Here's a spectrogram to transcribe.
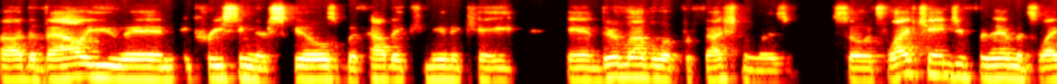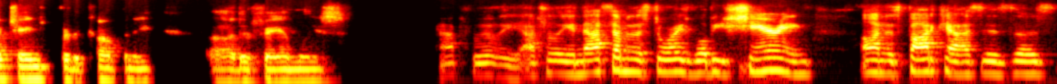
uh, the value in increasing their skills with how they communicate and their level of professionalism. So it's life changing for them. It's life changing for the company, uh, their families. Absolutely, absolutely, and that's some of the stories we'll be sharing on this podcast. Is those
